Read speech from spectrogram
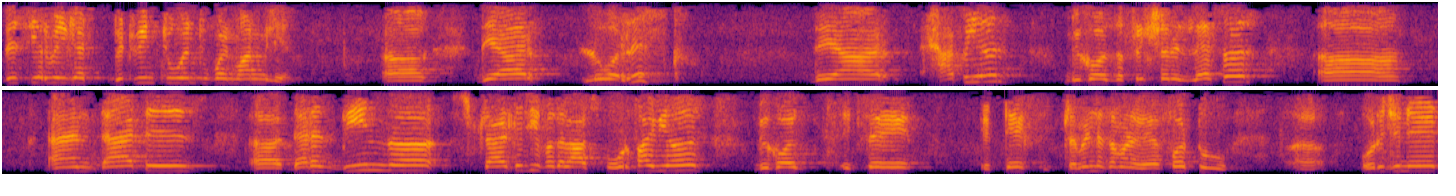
This year we'll get between 2 and 2.1 million. Uh, they are lower risk. They are happier because the friction is lesser. Uh, and that is uh, that has been the strategy for the last four or five years because it's a it takes tremendous amount of effort to uh, originate,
